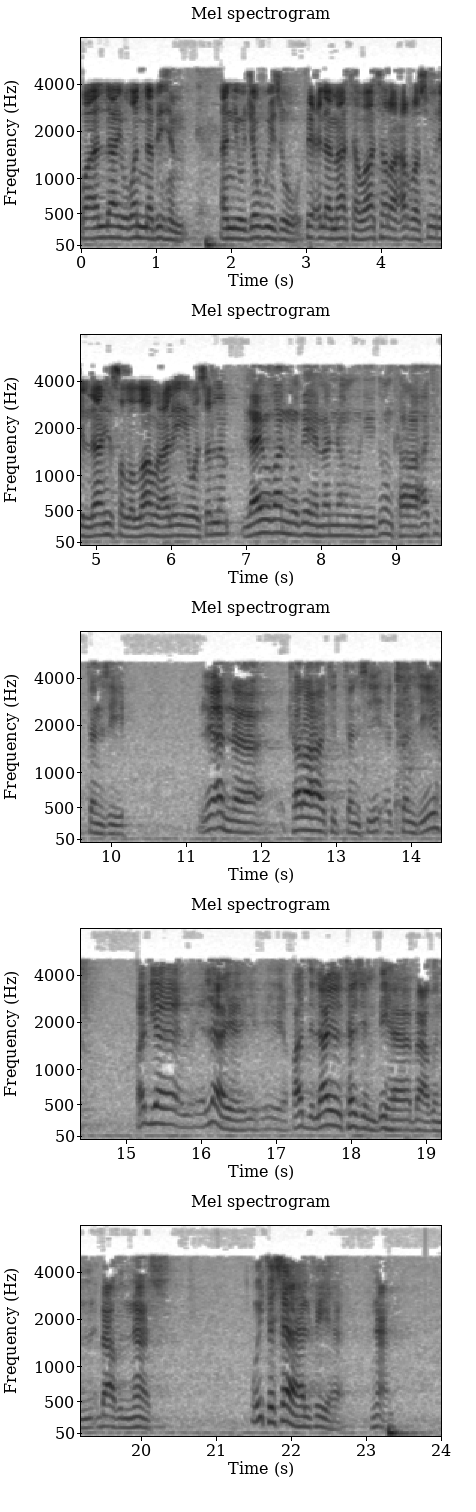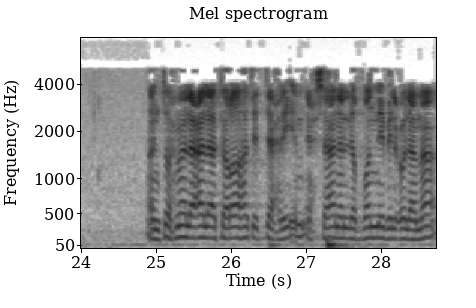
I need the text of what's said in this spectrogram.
وألا يظن بهم. أن يجوزوا فعل ما تواتر عن رسول الله صلى الله عليه وسلم. لا يظن بهم أنهم يريدون كراهة التنزيه لأن كراهة التنزيه قد لا قد لا يلتزم بها بعض بعض الناس ويتساهل فيها. نعم. أن تحمل على كراهة التحريم إحسانا للظن بالعلماء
